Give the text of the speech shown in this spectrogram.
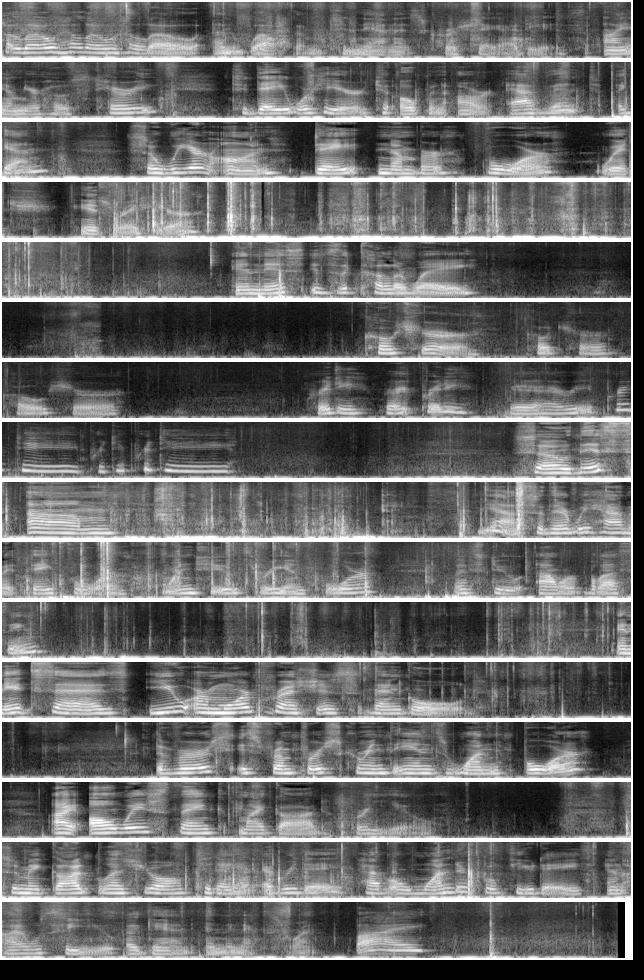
Hello, hello, hello, and welcome to Nana's Crochet Ideas. I am your host, Teri. Today we're here to open our Advent again. So we are on day number four, which is right here. And this is the colorway kosher, kosher, kosher Pretty, very pretty, very pretty, pretty, pretty. So this, um, yeah, so there we have it, day four. One, two, three, and four. Let's do our blessing. And it says, You are more precious than gold. The verse is from 1 Corinthians 1 4. I always thank my God for you. So may God bless you all today and every day. Have a wonderful few days, and I will see you again in the next one. Bye.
